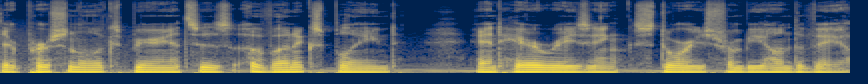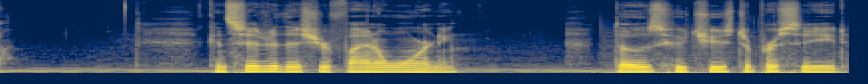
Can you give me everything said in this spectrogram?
their personal experiences of unexplained and hair raising stories from beyond the veil. Consider this your final warning. Those who choose to proceed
